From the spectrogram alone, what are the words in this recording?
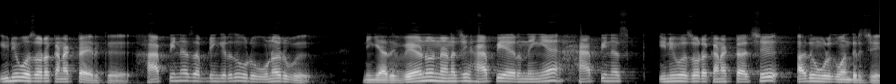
யூனிவர்ஸோட கனெக்ட் ஆகிருக்கு ஹாப்பினஸ் அப்படிங்கிறது ஒரு உணர்வு. நீங்கள் அது வேணும்னு நினச்சி ஹாப்பியாக இருந்தீங்க ஹாப்பினஸ் யூனிவர்ஸோட கனெக்ட் ஆச்சு அது உங்களுக்கு வந்துருச்சு.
